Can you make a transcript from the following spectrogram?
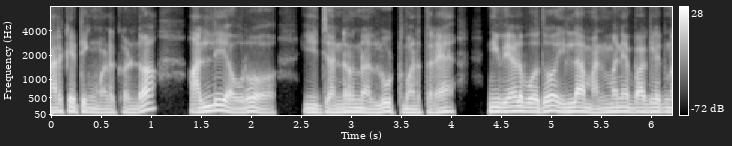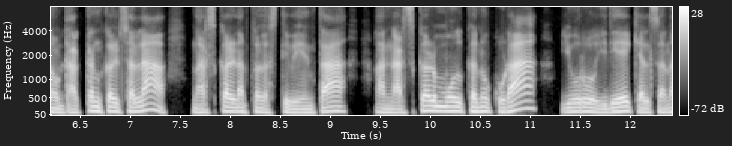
ಮಾರ್ಕೆಟಿಂಗ್ ಮಾಡ್ಕೊಂಡು ಅಲ್ಲಿ ಅವರು ಈ ಜನರನ್ನ ಲೂಟ್ ಮಾಡ್ತಾರೆ. ನೀವು ಹೇಳ್ಬೋದು, ಇಲ್ಲ ಮನೆ ಮನೆ ಬಾಗಿಲಿಗೆ ನಾವು ಡಾಕ್ಟರ್ನ ಕಳ್ಸಲ್ಲ ನರ್ಸ್ಗಳನ್ನ ಕಳಿಸ್ತೀವಿ ಅಂತ ಆ ನರ್ಸ್ಗಳ ಮೂಲಕನೂ ಕೂಡ ಇವರು ಇದೇ ಕೆಲಸನ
